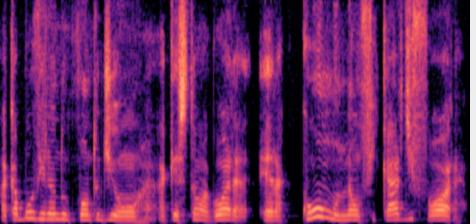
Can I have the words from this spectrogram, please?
Acabou virando um ponto de honra. A questão agora era como não ficar de fora.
